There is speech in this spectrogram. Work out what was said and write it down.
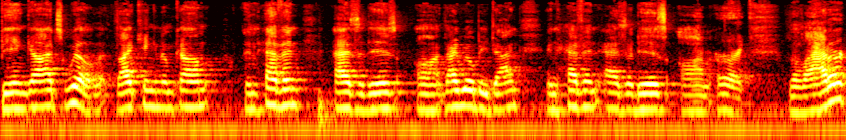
Be in God's will. Let thy kingdom come in heaven as it is on, thy will be done in heaven as it is on earth. The ladder,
